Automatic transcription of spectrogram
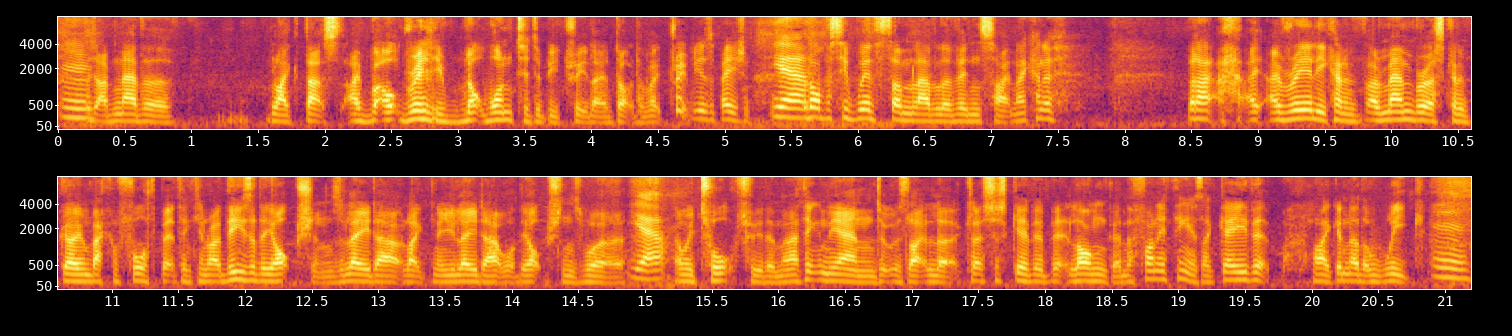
but I've never like that's I've really not wanted to be treated like a doctor. I'm like treat me as a patient, Yeah. but obviously with some level of insight. And I kind of, but I, I, really kind of I remember us kind of going back and forth a bit, thinking right, these are the options laid out. Like you know, you laid out what the options were, Yeah. and we talked through them. And I think in the end, it was like, look, let's just give it a bit longer. And the funny thing is, I gave it like another week Mm.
